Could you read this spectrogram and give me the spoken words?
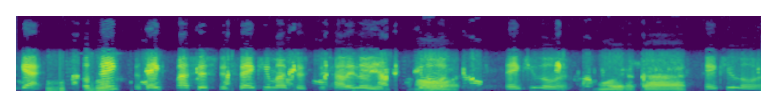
forgot. So mm-hmm. thank you. Thank you, my sisters. Thank you, my sisters. Hallelujah. Thank you, Lord. Lord, Thank you, Lord. glory to God. Thank you, Lord.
